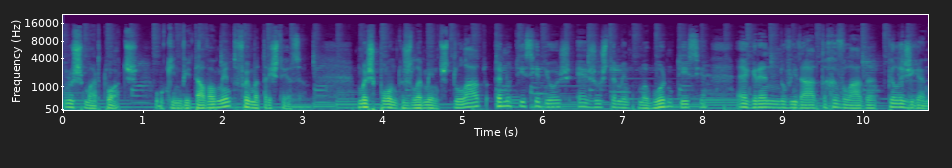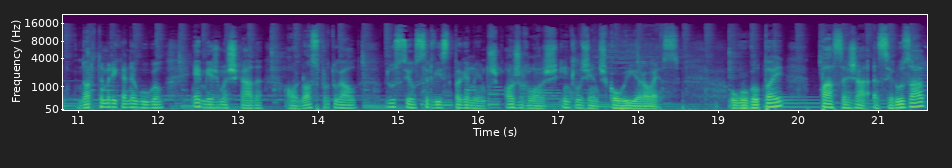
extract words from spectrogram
nos smartwatches, o que inevitavelmente foi uma tristeza. Mas pondo os lamentos de lado, a notícia de hoje é justamente uma boa notícia. A grande novidade revelada pela gigante norte-americana Google é mesmo a chegada ao nosso Portugal do seu serviço de pagamentos aos relógios inteligentes com o iOS. O Google Pay passa já a ser usado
